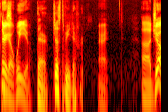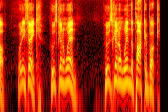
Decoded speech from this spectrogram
There you go. Wii U. There, just to be different. All right, uh, Joe, what do you think? Who's going to win? Who's going to win the pocketbook?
